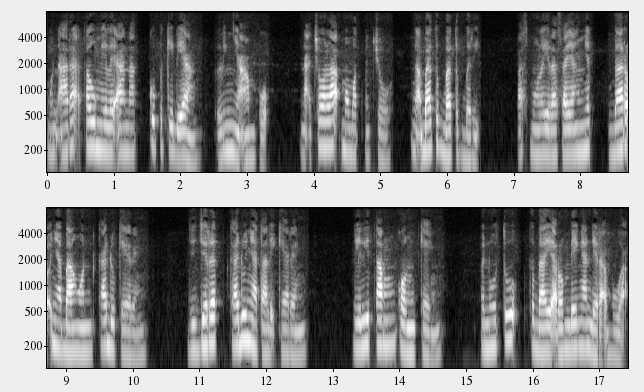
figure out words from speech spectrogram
Mun arak tau mele anakku peke deang, lingnya ampo. Nak colak momot meco, ngak batuk-batuk beri. Pas mulai rasa yang nyet, baroknya bangun kadu kereng. Jejeret kadunya tali kereng. Lilitang kongkeng. Penutu kebayak rombengan derak buak.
